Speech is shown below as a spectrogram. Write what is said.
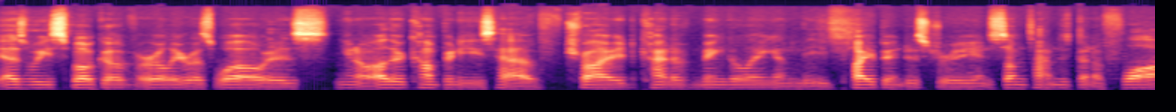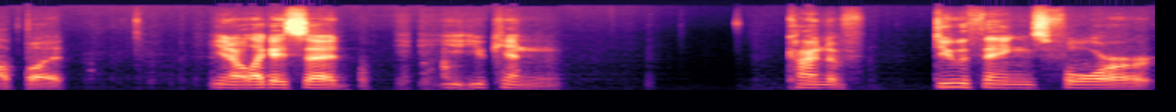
as we spoke of earlier as well is you know other companies have tried kind of mingling in the pipe industry and sometimes it's been a flop but you know like i said y- you can kind of do things for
